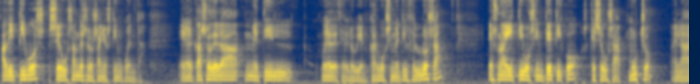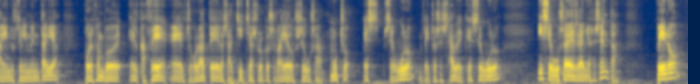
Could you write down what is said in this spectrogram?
aditivos se usan desde los años 50. En el caso de la metil, voy a decirlo bien, carboximetilcelulosa, es un aditivo sintético que se usa mucho en la industria alimentaria. Por ejemplo, el café, el chocolate, las salchichas o el queso rallado se usa mucho, es seguro, de hecho se sabe que es seguro, y se usa desde años 60. Pero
